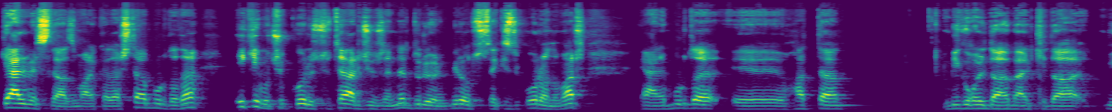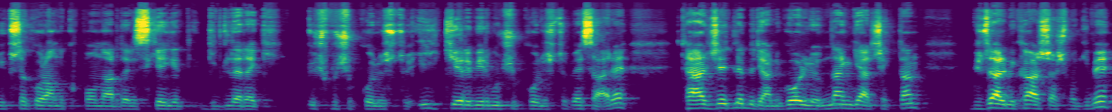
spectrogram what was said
gelmesi lazım arkadaşlar. Burada da 2.5 gol üstü tercih üzerinde duruyorum. 1.38'lik oranı var. Yani burada e, hatta bir gol daha belki daha yüksek oranlı kuponlarda riske gidilerek 3.5 gol üstü, ilk yarı 1.5 gol üstü vesaire tercih edilebilir. Yani gol yönünden gerçekten güzel bir karşılaşma gibi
